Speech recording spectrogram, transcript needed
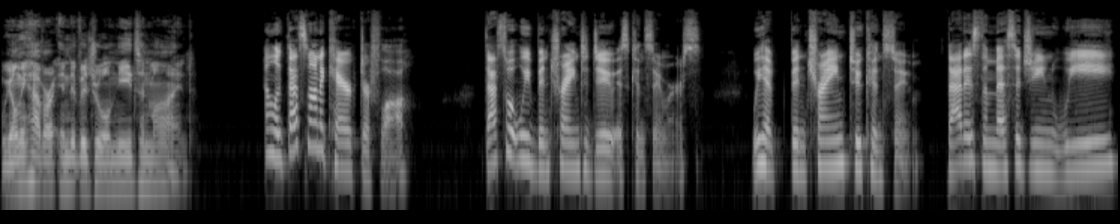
we only have our individual needs in mind. And look, that's not a character flaw. That's what we've been trained to do as consumers. We have been trained to consume. That is the messaging we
